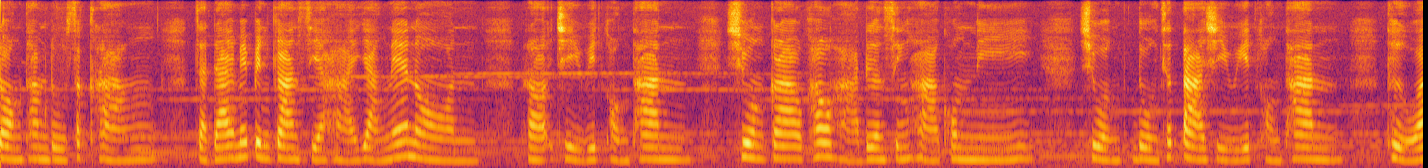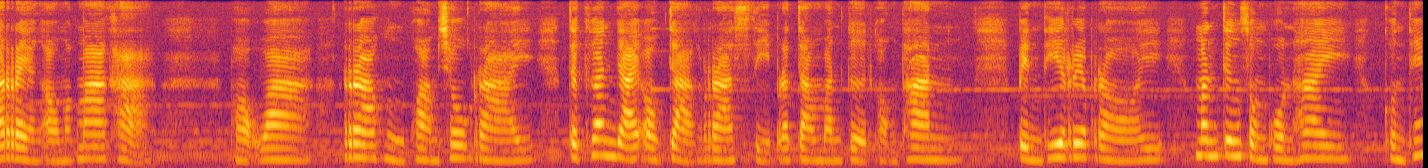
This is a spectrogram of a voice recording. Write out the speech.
ลองทำดูสักครั้ง จะได้ไม่เป็นการเสียหายอย่างแน่นอน เพราะชีวิตของท่าน ช่วงกล้าวเข้าหาเดือนสิงหาคมนี้ ช่วงดวงชะตาชีวิตของท่าน ถือว่าแรงเอามากๆค่ะ เพราะว่าราหูความโชคร้าย จะเคลื่อนย้ายออกจากราศีประจำวันเกิดของท่าน เป็นที่เรียบร้อย มันจึงส่งผลให้ คนที่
